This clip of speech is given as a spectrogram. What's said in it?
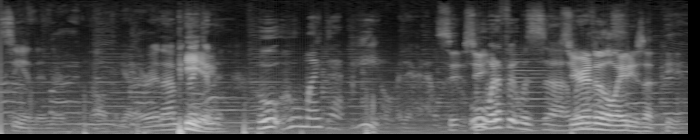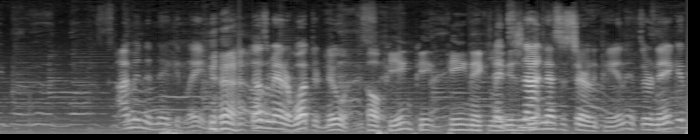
seeing in there all together, and I'm Peeing. thinking, who who might that be over there? Now? So- so ooh, what if it was? Uh, So you're into the ladies that pee. I'm into naked ladies. Doesn't matter what they're doing. Oh, peeing, peeing, peeing naked ladies. It's not good? necessarily peeing. If they're naked,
